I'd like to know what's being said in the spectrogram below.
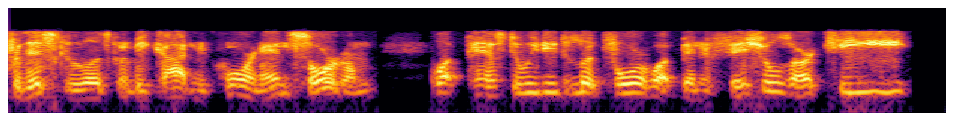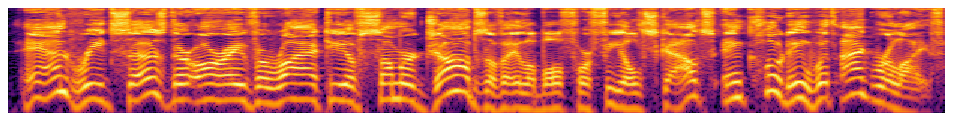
for this school, it's going to be cotton, corn, and sorghum. What pests do we need to look for? What beneficials are key? And Reed says there are a variety of summer jobs available for field scouts, including with AgriLife.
